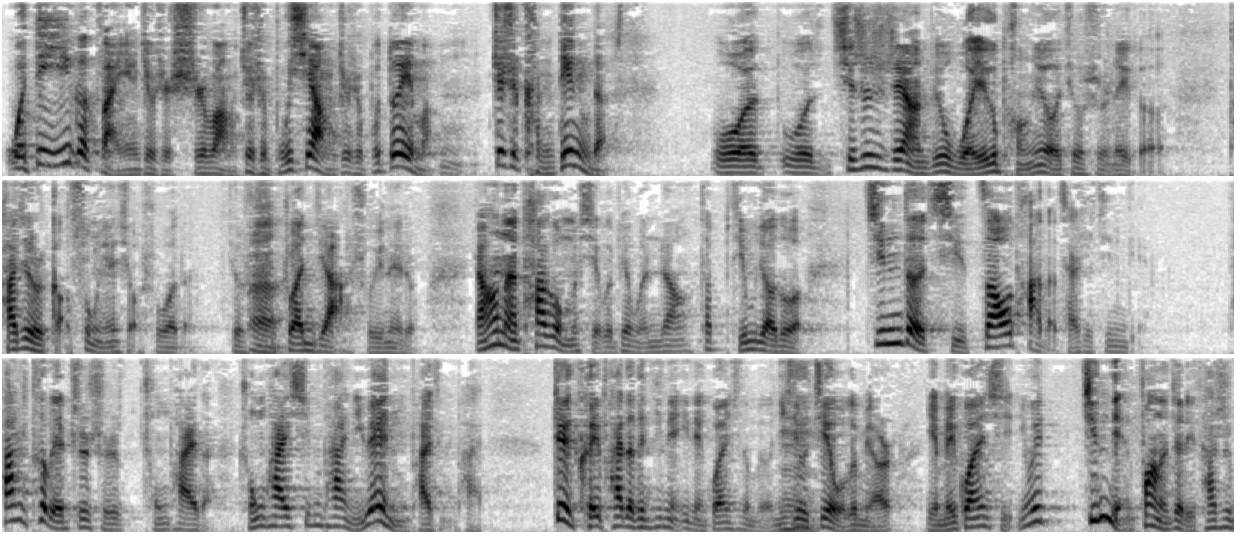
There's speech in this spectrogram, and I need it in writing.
我第一个反应就是失望，就是不像，就是不对嘛。嗯，这是肯定的。我我其实是这样，比如我一个朋友就是那个，他就是搞宋元小说的。就是专家，属于那种。然后呢，他给我们写过一篇文章，他题目叫做“经得起糟蹋的才是经典”。他是特别支持重拍的，重拍新拍，你愿意怎么拍怎么拍。这可以拍的跟经典一点关系都没有，你就借我个名儿也没关系，因为经典放在这里它是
